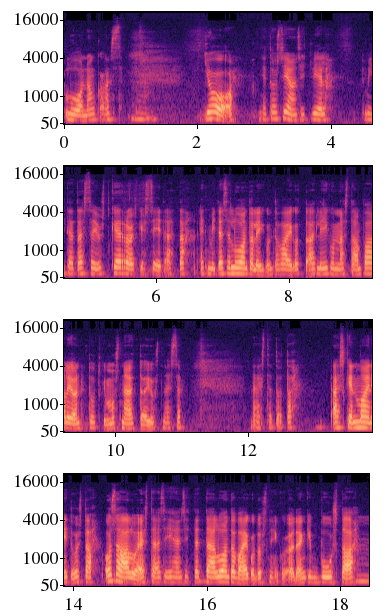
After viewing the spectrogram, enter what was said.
luonnon kanssa. Mm. Joo, ja tosiaan sitten vielä mitä tässä just kerroitkin siitä, että, että miten se luontoliikunta vaikuttaa. Että liikunnasta on paljon tutkimusnäyttöä just näissä, näistä tota, äsken mainituista osa-alueista ja siihen sitten tämä luontovaikutus niin kuin jotenkin boostaa, mm.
